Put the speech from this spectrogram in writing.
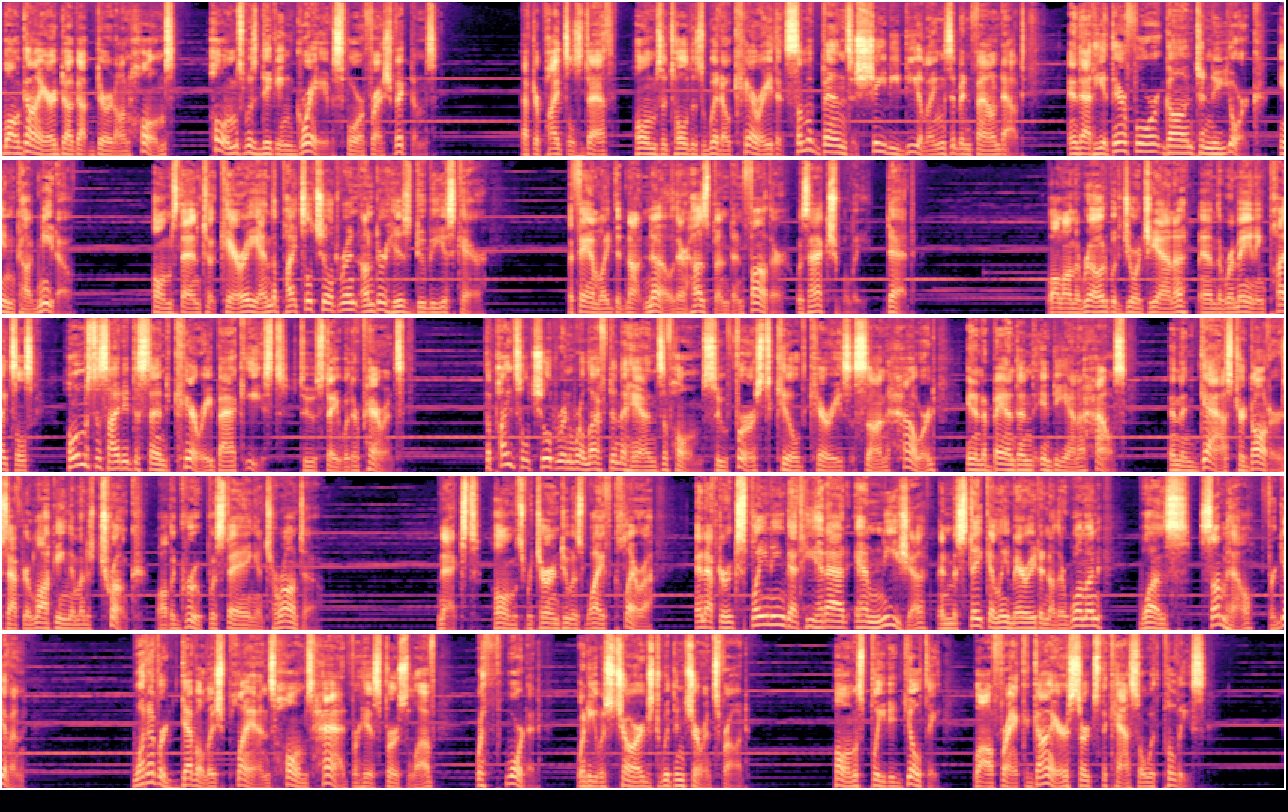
While Geyer dug up dirt on Holmes, Holmes was digging graves for fresh victims. After Pitezel's death, Holmes had told his widow Carrie that some of Ben's shady dealings had been found out and that he had therefore gone to New York incognito. Holmes then took Carrie and the Pitezel children under his dubious care. The family did not know their husband and father was actually dead. While on the road with Georgiana and the remaining Pitezels, Holmes decided to send Carrie back east to stay with her parents. The Pitezel children were left in the hands of Holmes, who first killed Carrie's son Howard in an abandoned Indiana house and then gassed her daughters after locking them in a trunk while the group was staying in Toronto. Next, Holmes returned to his wife Clara, and after explaining that he had had amnesia and mistakenly married another woman, was somehow forgiven. Whatever devilish plans Holmes had for his first love were thwarted when he was charged with insurance fraud. Holmes pleaded guilty, while Frank Geyer searched the castle with police.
